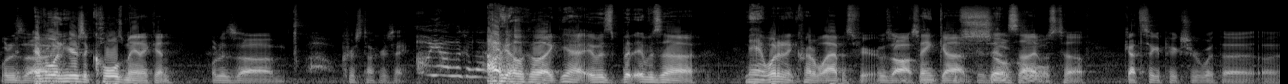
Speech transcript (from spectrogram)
What is uh, Everyone here is a Kohl's mannequin." What does um, oh, Chris Tucker say? Oh yeah, look alike. Oh yeah, look alike. Yeah, it was, but it was uh, man, what an incredible atmosphere. It was awesome. Thank God, because so inside cool. was tough. Got to take a picture with uh, uh,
